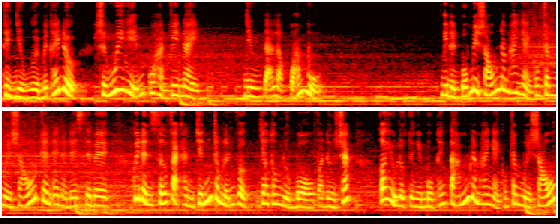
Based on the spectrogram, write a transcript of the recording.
thì nhiều người mới thấy được sự nguy hiểm của hành vi này, nhưng đã là quá muộn. Nghị định 46 năm 2016 trên NDCB quy định xử phạt hành chính trong lĩnh vực giao thông đường bộ và đường sắt có hiệu lực từ ngày 1 tháng 8 năm 2016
